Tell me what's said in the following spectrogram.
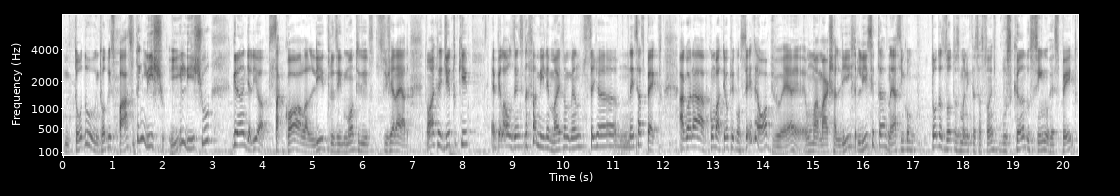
em todo, em todo espaço tem lixo. E lixo grande ali, ó. Sacola, litros e um monte de sujeiraiada. Então eu acredito que é pela ausência da família, mais ou menos seja nesse aspecto. Agora, combater o preconceito é óbvio, é uma marcha lícita, né? assim como todas as outras manifestações, buscando sim o respeito.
